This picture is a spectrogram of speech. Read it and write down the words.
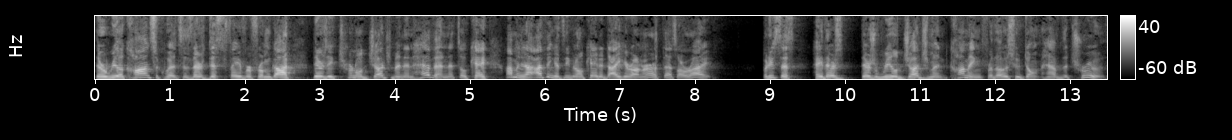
There are real consequences. There's disfavor from God. There's eternal judgment in heaven. It's okay. I mean, I think it's even okay to die here on earth. That's all right. But he says, hey, there's, there's real judgment coming for those who don't have the truth.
